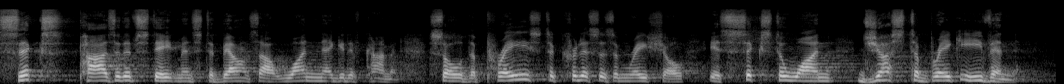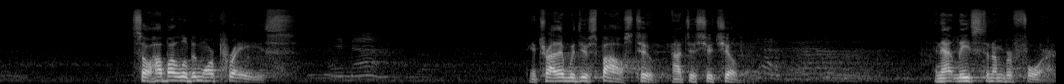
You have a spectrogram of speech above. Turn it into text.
Six positive statements to balance out one negative comment. So the praise to criticism ratio is six to one just to break even. So, how about a little bit more praise? Amen. You can try that with your spouse too, not just your children. And that leads to number four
